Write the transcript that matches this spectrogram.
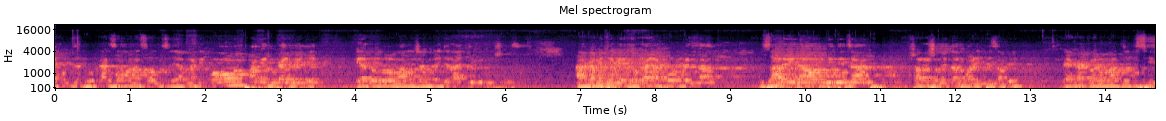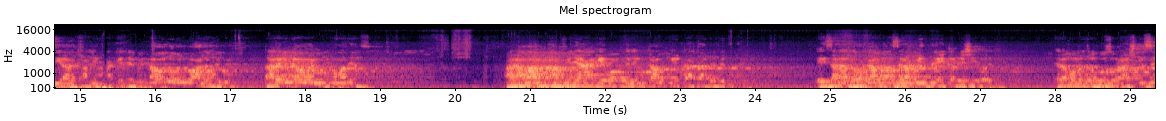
এখন যে ঢোকার জামানা চলছে, আপনাকে কোন ফাঁকে ঢোকাই ফেলে। এতগুলো মানুষ এখন এই যে থেকে বসে। আগামী থেকে ঢোকায় আর পড়বেন না। যারাই দাওয়াত দিতে চান, সরাসরি তার বাড়িতে যাবেন। দেখা যদি সিরিয়াল খালি থাকে, নেবেন। না হলে অন্য আলো নেবেন। তারাই নেওয়া লাগবে মানে আছে? আর আমার মাহফিলে আগে অগ্রিম কাউকে টাকা দেবেন না। এই যারা ধোকাবাজ এরা কিন্তু এটা বেশি করে। এরা বলে যে, হুজুর আসতেছে,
